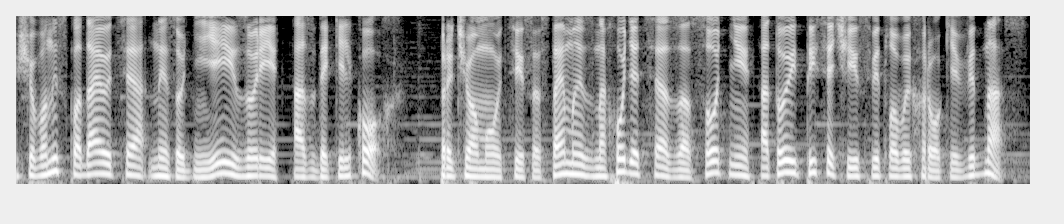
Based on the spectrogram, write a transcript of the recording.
що вони складаються не з однієї зорі, а з декількох? Причому ці системи знаходяться за сотні, а то й тисячі світлових років від нас.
